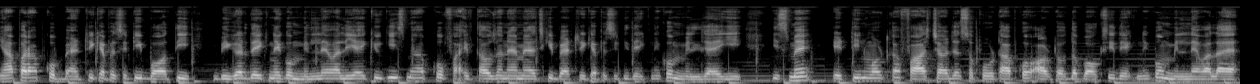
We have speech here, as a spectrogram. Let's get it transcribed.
यहाँ पर आपको बैटरी कैपेसिटी बहुत ही बिगड़ देखने को मिलने वाली है, क्योंकि इसमें आपको 5000 थाउज़ेंड की बैटरी कैपेसिटी देखने को मिल जाएगी। इसमें 18 वोल्ट का फास्ट चार्जर सपोर्ट आपको आउट ऑफ़ द बॉक्स ही देखने को मिलने वाला है।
